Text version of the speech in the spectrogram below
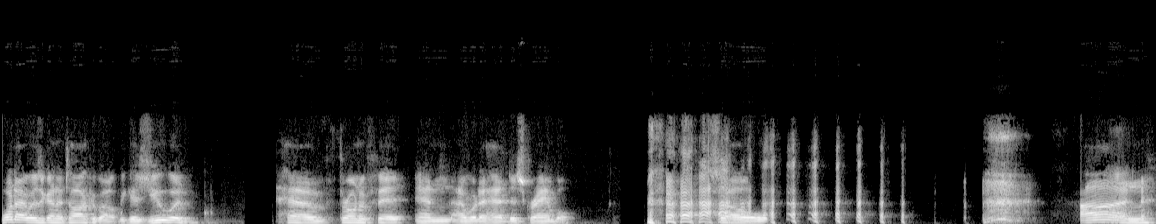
what I was going to talk about because you would have thrown a fit and I would have had to scramble. so on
